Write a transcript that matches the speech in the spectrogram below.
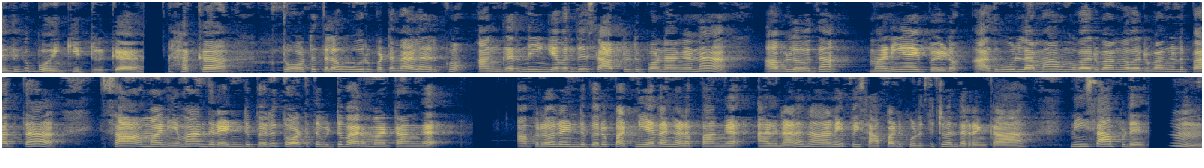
எதுக்கு போய்கிட்டு இருக்க? அக்கா தோட்டத்தில் ஊருப்பட்ட வேலை இருக்கும். அங்கேருந்து இங்கே வந்து சாப்பிட்டுட்டு போனாங்கன்னா அவ்வளவுதான். மணியாகி போயிடும். அதுவும் இல்லாமல் அவங்க வருவாங்க வருவாங்கன்னு பார்த்தா சாமானியமாக அந்த ரெண்டு பேரும் தோட்டத்தை விட்டு வரமாட்டாங்க. அப்புறம் ரெண்டு பேரும் பட்னியாக தான் கிடப்பாங்க. அதனால நானே போய் சாப்பாடு கொடுத்துட்டு வந்துடுறேன்க்கா. நீ சாப்பிடு. ம்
